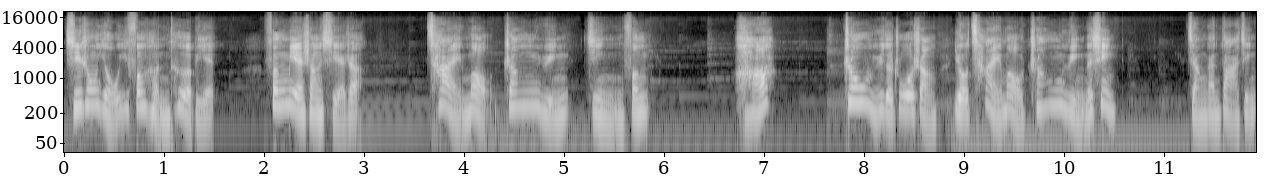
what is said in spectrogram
其中有一封很特别，封面上写着“蔡瑁、张允景封”。哈，周瑜的桌上有蔡瑁、张允的信。蒋干大惊，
